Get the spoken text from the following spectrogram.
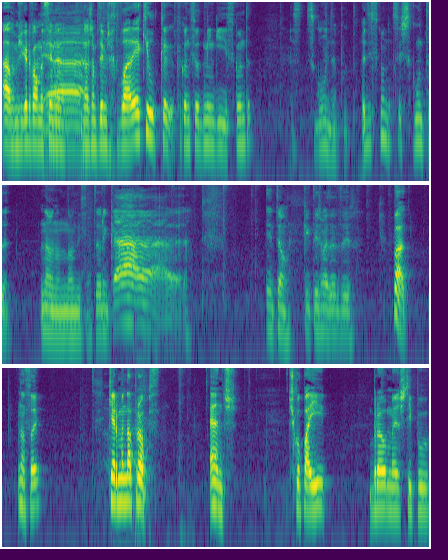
Ah, vamos gravar uma cena Yeah. que nós não podemos revelar. É aquilo que, que aconteceu domingo e segunda. Se- Segunda, puto. Eu disse segunda? Vocês segunda. Não, não, não disse. Estou a brincar. Então, o que é que tens mais a dizer? Pá, não sei. Quero mandar props. Antes. Desculpa aí, bro, mas tipo.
